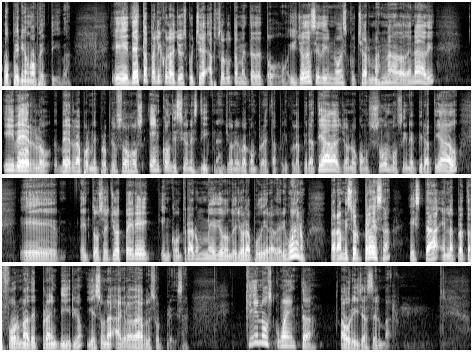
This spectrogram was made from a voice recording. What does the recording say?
opinión objetiva. Eh, de esta película yo escuché absolutamente de todo y yo decidí no escuchar más nada de nadie y verlo, verla por mis propios ojos en condiciones dignas. Yo no iba a comprar esta película pirateada, yo no consumo cine pirateado. Eh, entonces yo esperé encontrar un medio donde yo la pudiera ver. Y bueno, para mi sorpresa, está en la plataforma de Prime Video y es una agradable sorpresa. ¿Qué nos cuenta A Orillas del Mar?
